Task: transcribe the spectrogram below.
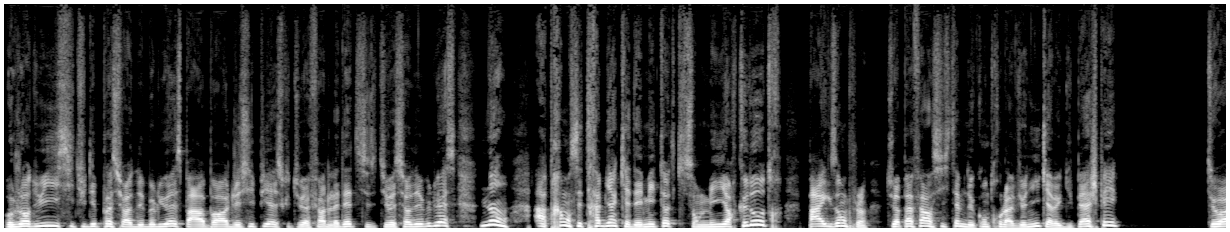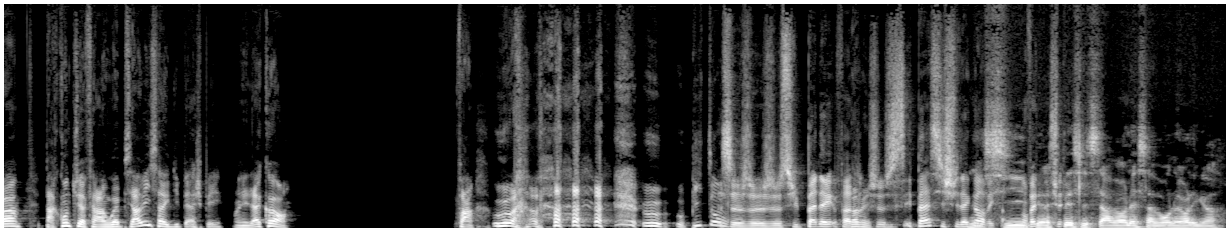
Aujourd'hui, si tu déploies sur AWS par rapport à GCP, est-ce que tu vas faire de la dette si tu vas sur AWS Non. Après, on sait très bien qu'il y a des méthodes qui sont meilleures que d'autres. Par exemple, tu vas pas faire un système de contrôle avionique avec du PHP. Tu vois? Par contre, tu vas faire un web service avec du PHP. On est d'accord. Enfin, ou, ou, ou Python. je, je, je suis pas, enfin, mais- je, sais pas si je suis d'accord Mais avec si, ça. En fait, PHP, c'est le serverless avant l'heure, les gars.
